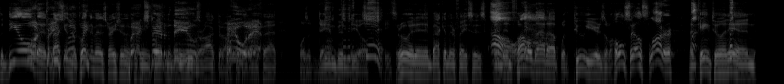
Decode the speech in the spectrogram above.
the deal What that back in the Lefty? Clinton administration between Backstabbing Clinton and deals. Barack that The hell offered with to that. Was a damn good deal. He threw it in back in their faces and Oh, then followed now. that up with two years of wholesale slaughter that came to an end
